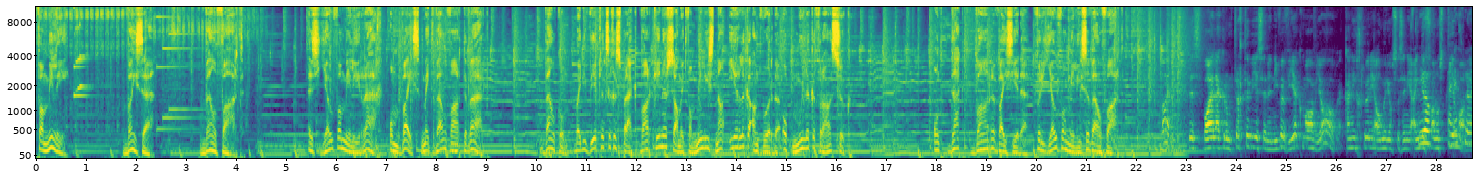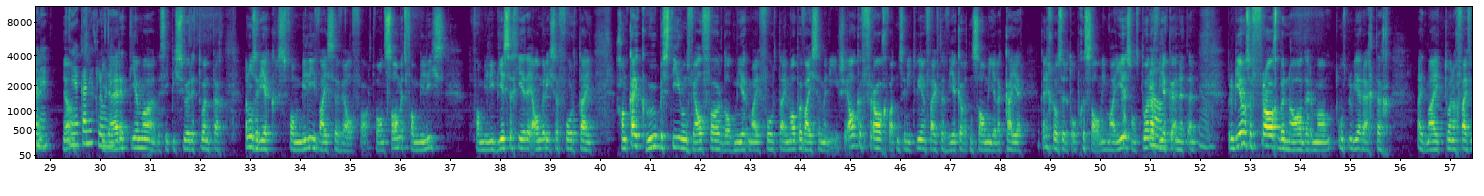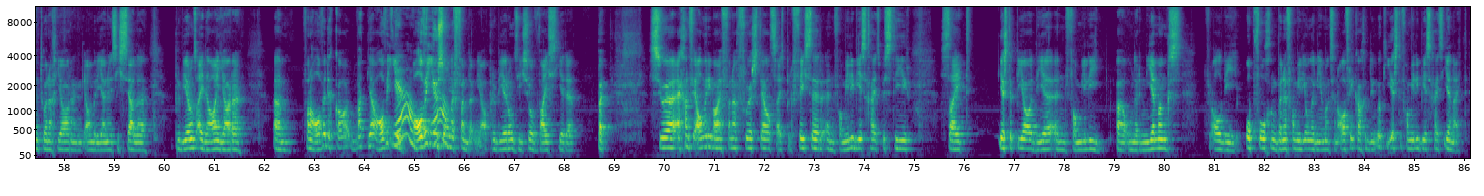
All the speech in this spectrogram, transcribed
Familie. Wyse. Welvaart. Is jou familie reg om wys met welvaart te werk? Welkom by die weeklikse gesprek waar kenners saam met families na eerlike antwoorde op moeilike vrae soek. Ontdek ware wyshede vir jou familie se welvaart. Baie. Dis baie lekker om terug te wees in 'n nuwe week, maar ja, ek kan nie glo nie Elmarie, ons is aan die einde Jo, van ons tema, nie. Ja. Nee, ek kan nie glo Die nie. derde tema, dis episode 20 in ons reeks familiewyse welvaart, waar ons saam met families, familiebesighede, Elmarie se fortuin gaan kyk hoe bestuur ons welvaart dalk meer my fortuin maar op 'n wyse manier. So elke vraag wat ons in die 52 weke wat ons saam met julle kuier, kan nie glo ons het dit opgesaal nie, maar hier is ons 20 Ja. weke in dit in. Ja. Probeer ons 'n vraag benader, maar ons probeer regtig uit my 20, 25 jaar en die ander jou nou is dieselfde. Probeer ons uit daai jare ehm um, van halwe dekade, wat ja, halwe eeu, Ja, halwe eeu ja. se ondervinding. Ja, probeer ons hierso wyshede put. So ek gaan vir Almarie baie vinnig voorstel. Sy's professor in familiebesigheidsbestuur. Sy het eerste PhD in familie uh, ondernemings veral die opvolging binne familieondernemings in Afrika gedoen, ook die eerste familiebesigheidseenheid.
